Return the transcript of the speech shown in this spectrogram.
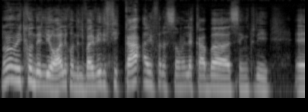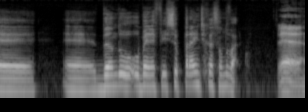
Normalmente, quando ele olha, quando ele vai verificar a infração, ele acaba sempre é, é dando o benefício para a indicação do VAR. É,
